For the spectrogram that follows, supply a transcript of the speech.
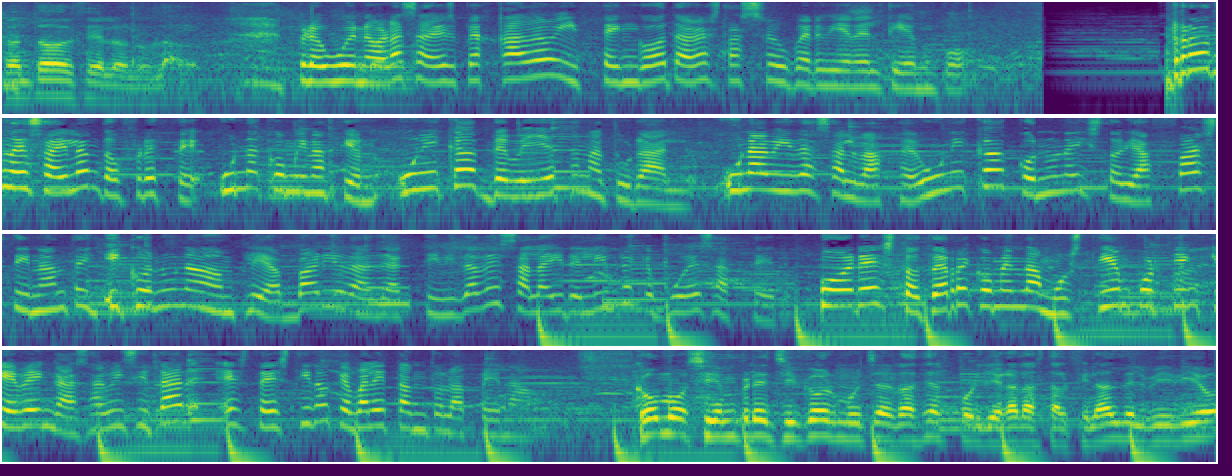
con todo el cielo nublado. Pero bueno, Pero ahora bueno. se ha despejado y Zengot ahora está súper bien el tiempo. Rodney's Island ofrece una combinación única de belleza natural, una vida salvaje única con una historia fascinante y con una amplia variedad de actividades al aire libre que puedes hacer. Por esto te recomendamos 100% que vengas a visitar este destino que vale tanto la pena. Como siempre chicos, muchas gracias por llegar hasta el final del vídeo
